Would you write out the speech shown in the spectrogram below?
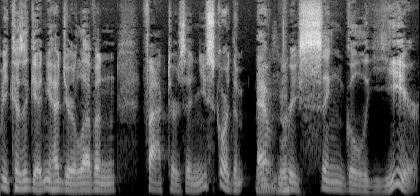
because again, you had your 11 factors and you scored them mm-hmm. every single year.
